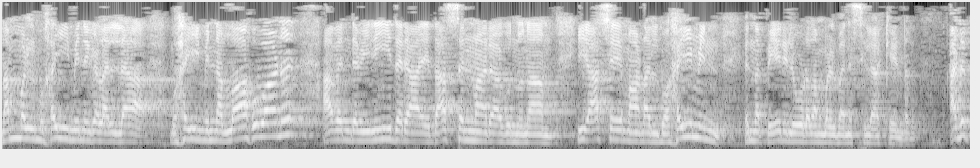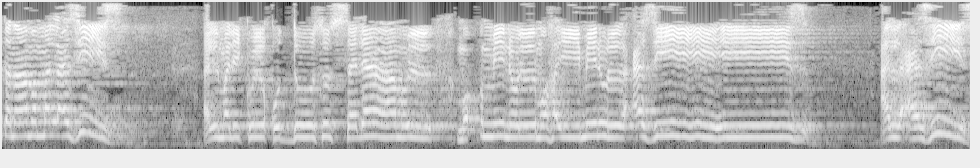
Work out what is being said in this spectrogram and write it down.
നമ്മൾ മുഹൈമിനുകളല്ല. മുഹൈമിൻ അള്ളാഹുവാണ്. അവന്റെ വിനീതരായ ദാസന്മാരാകുന്നു നാം. ഈ ആശയമാണ് അൽ മുഹൈമിൻ എന്ന പേരിലൂടെ നമ്മൾ മനസ്സിലാക്കേണ്ടത്. അടുത്ത നാമം അൽ അസീസ്. الملك القدوس السلام المؤمن المهيمن العزيز العزيز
